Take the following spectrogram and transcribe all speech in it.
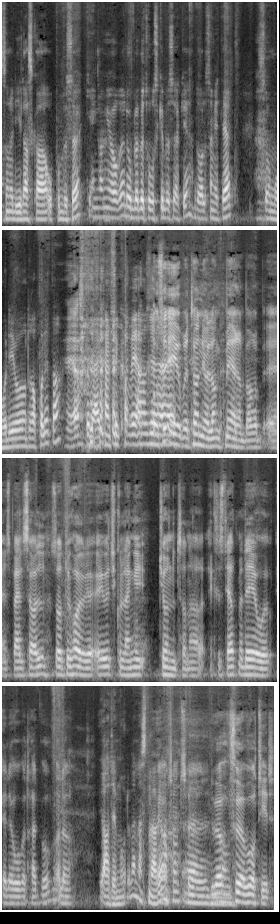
Så når de da skal opp på besøk en gang i året, det obligatoriske besøket, dårlig samvittighet, så må de jo dra på litt, da. Ja. Så det er kanskje kaviar. Og så er eh, jo Britannia langt mer enn bare eh, speilsalen. Så du har jo, Jeg vet ikke hvor lenge Jonathan har eksistert, men det er jo er det over 30 år? eller? Ja, det må det vel nesten være. Ja, Ja, sant? Så du er før vår tid.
